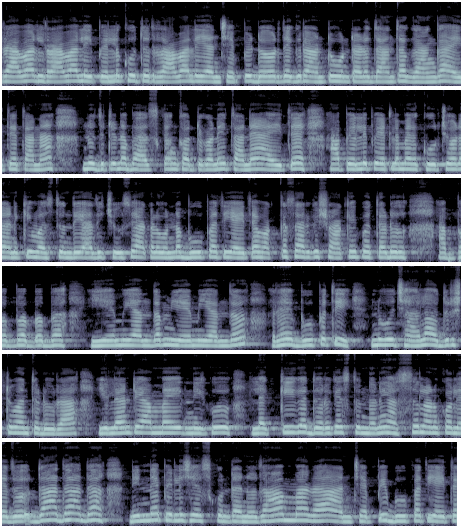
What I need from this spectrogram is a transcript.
రావాలి రావాలి పెళ్ళి కూతురు రావాలి అని చెప్పి డోర్ దగ్గర అంటూ ఉంటాడు. దాంతో గంగ అయితే తన నుదుటిన భాస్కం కట్టుకొని తనే అయితే ఆ పెళ్ళి పీటల మీద కూర్చోవడానికి వస్తుంది. అది చూసి అక్కడ ఉన్న భూపతి అయితే ఒక్కసారిగా షాక్ అయిపోతాడు. అబ్బబ్బబ్బ అబ్బా ఏమి అందం ఏమి అందం? రే భూపతి నువ్వు చాలా అదృష్టవంతుడు రా ఇలాంటి అమ్మాయి నీకు లక్కీగా దొరికేస్తుందని అస్సలు అనుకోలేదు. దా దా దా నిన్నే పెళ్ళి చేసుకుంటాను. రా అమ్మ రా అని చెప్పి భూపతి అయితే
